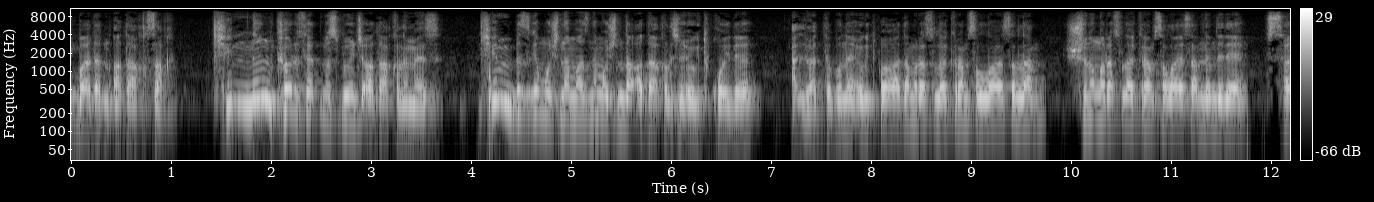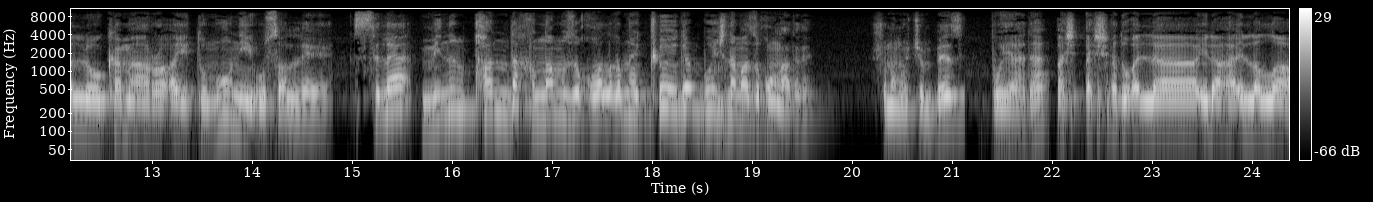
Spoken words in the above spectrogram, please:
ibodatni ado qilsak kimning ko'rsatmasi bo'yicha ado qilamiz? Kim bizga mush namozni mushunda ado qilishni o'rgatib qo'ydi? Albatta buni o'rgatib qo'ygan odam rasuli akram sallallohu alayhi vasallam. Shuning rasuli akram sallallohu alayhi vasallam nima dedi? Sallu kama roaytumuni usolli sizlar mening qandoq namoz o'qiganligimni ko'rgan bo'yicha namoz o'qinglar dedi. Shuning uchun biz bu yerda ashhadu an la ilaha illalloh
